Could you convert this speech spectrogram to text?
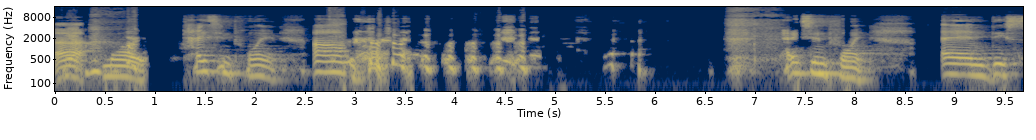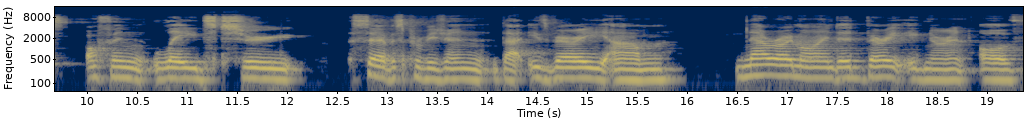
Uh, yeah. no, case in point. Um, case in point. And this often leads to service provision that is very um, narrow minded, very ignorant of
